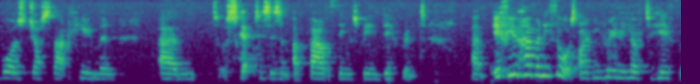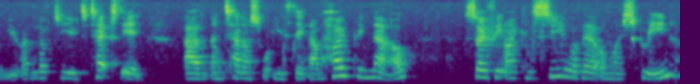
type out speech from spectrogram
was just that human um, sort of skepticism about things being different. Um, if you have any thoughts, I'd really love to hear from you. I'd love to you to text in um, and tell us what you think. I'm hoping now, Sophie, I can see you are there on my screen.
